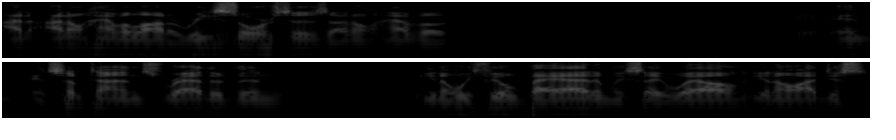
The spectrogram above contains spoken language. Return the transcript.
I, I don't have a lot of resources. I don't have a, and, and sometimes rather than, you know, we feel bad and we say, well, you know, I just,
